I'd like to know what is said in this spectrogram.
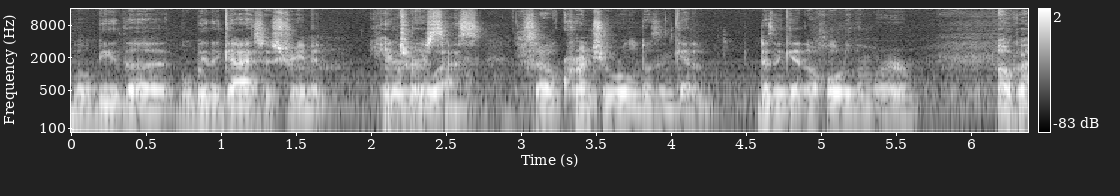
we'll be the we'll be the guys to stream it here in the U.S. So Crunchyroll doesn't get a, doesn't get a hold of them, or Okay.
